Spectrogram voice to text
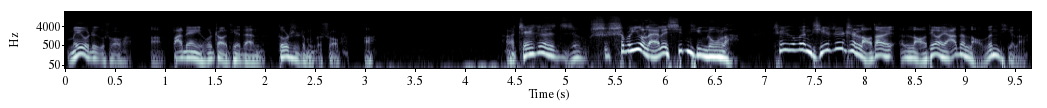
没有这个说法啊，八点以后照贴单子都是这么个说法啊啊，这个是是不是又来了新听众了？这个问题真是老掉老掉牙的老问题了。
